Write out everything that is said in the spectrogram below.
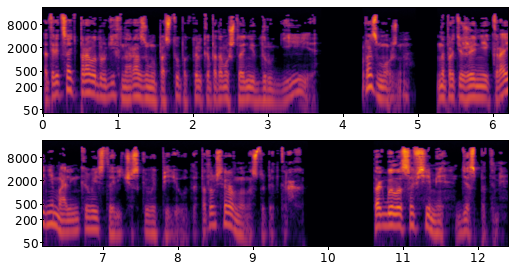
Отрицать право других на разум и поступок только потому, что они другие, возможно, на протяжении крайне маленького исторического периода. Потом все равно наступит крах. Так было со всеми деспотами.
